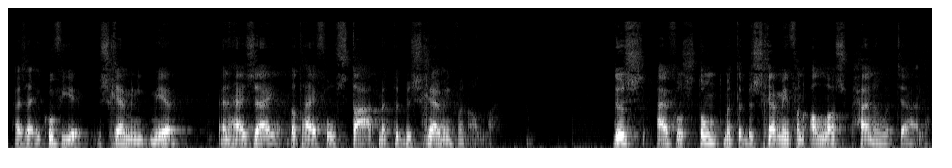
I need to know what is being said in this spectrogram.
Hij zei, ik hoef je bescherming niet meer. En hij zei dat hij volstaat met de bescherming van Allah. Dus hij volstond met de bescherming van Allah subhanahu wa ta'ala.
